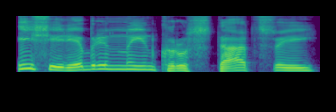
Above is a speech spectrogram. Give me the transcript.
и серебряной инкрустацией.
